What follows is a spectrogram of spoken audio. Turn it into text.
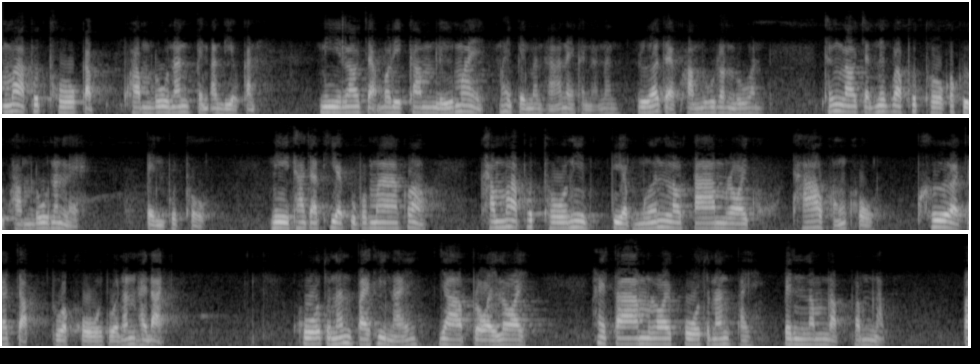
ำว่าพุทโธกับความรู้นั้นเป็นอันเดียวกันมีเราจะบริกรรมหรือไม่ไม่เป็นปัญหาในขณะนั้น เหลือแต่ความรู้ล้วนๆถึงเราจะนึกว่าพุทโธก็คือความรู้นั่นแหละ เป็นพุทโธ นี่ถ้าจะเทียบอุปมาก็คำว่าพุทโธนี่เปรียบเหมือนเราตามรอยเท้าของโค เพื่อจะจับตัวโคตัวนั้นให้ได้ โคตัวนั้นไปที่ไหน อย่าปล่อยลอย ให้ตามรอยโคตัวนั้นไป เป็นลำดับลำดับ ไป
